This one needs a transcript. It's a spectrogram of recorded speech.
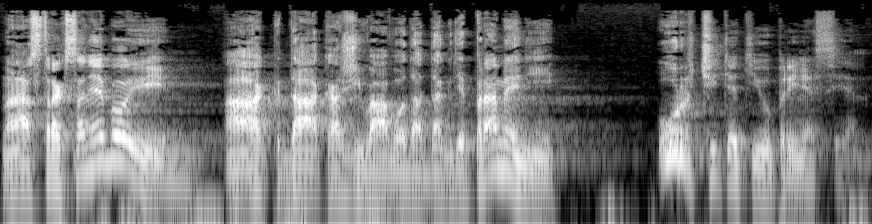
Nástrach sa nebojím. A ak dáka živá voda da kde pramení, určite ti ju prinesiem.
